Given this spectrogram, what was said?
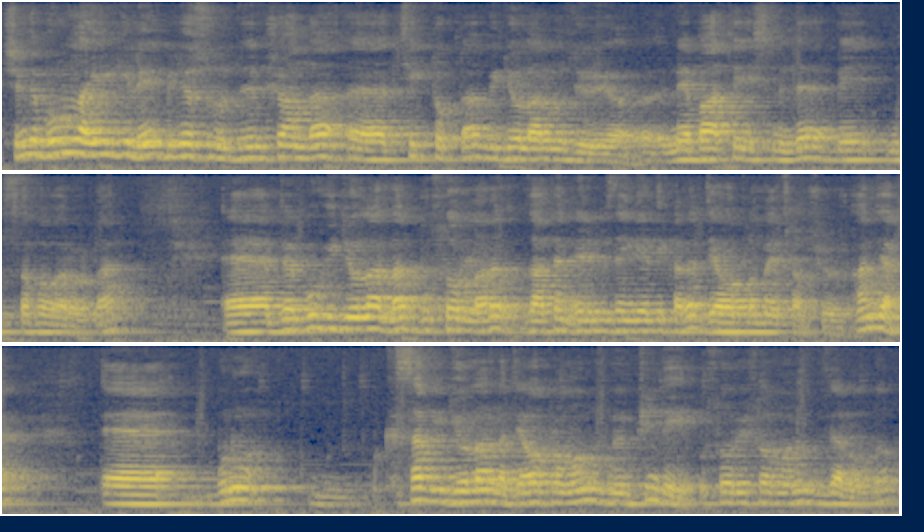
Şimdi bununla ilgili biliyorsunuz bizim şu anda e, TikTok'ta videolarımız yürüyor. E, Nebati isminde bir Mustafa var orada. E, ve bu videolarla bu soruları zaten elimizden geldiği kadar cevaplamaya çalışıyoruz. Ancak e, bunu kısa videolarla cevaplamamız mümkün değil. Bu soruyu sormanız güzel oldu.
